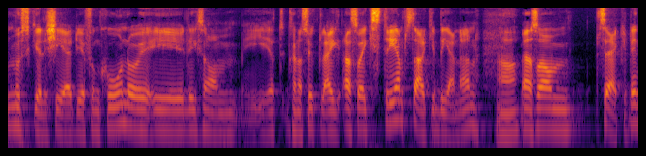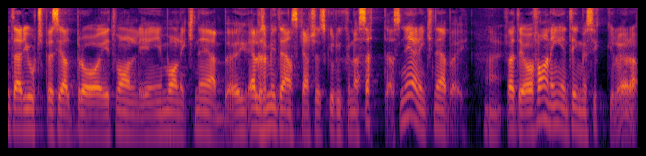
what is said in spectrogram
muskelkedjefunktion då i, liksom, i att kunna cykla. Alltså extremt stark i benen. Ja. Men som säkert inte hade gjort speciellt bra i, ett vanlig, i en vanlig knäböj. Eller som inte ens kanske skulle kunna sätta sig ner i en knäböj. Nej. För att det har fan ingenting med cykel att göra.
